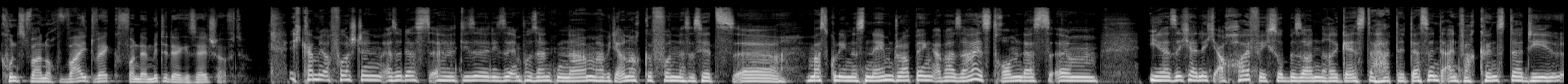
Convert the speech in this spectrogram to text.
Kunst war noch weit weg von der Mitte der Gesellschaft. Ich kann mir auch vorstellen, also dass äh, diese diese imposanten Namen habe ich auch noch gefunden. Das ist jetzt äh, maskulines Name-Dropping, aber sei es drum, dass ähm, ihr sicherlich auch häufig so besondere Gäste hattet. Das sind einfach Künstler, die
